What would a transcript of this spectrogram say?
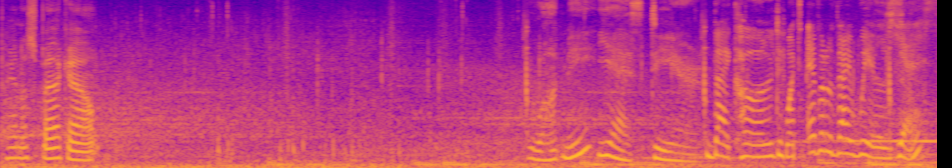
Pan us back out. You want me? Yes, dear. Thy called, whatever thy wills. Yes?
